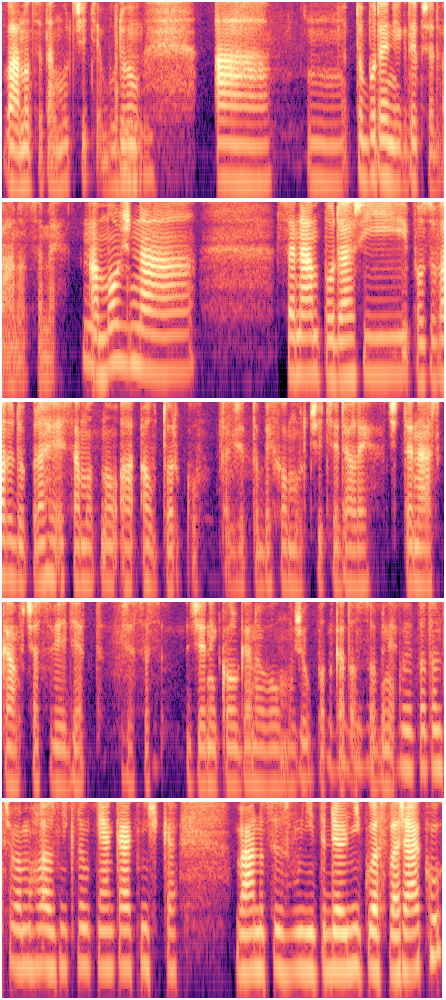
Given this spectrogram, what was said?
Vánoce tam určitě budou. Hmm. A mm, to bude někdy před Vánocemi. Hmm. A možná se nám podaří pozvat do Prahy i samotnou autorku. Takže to bychom určitě dali čtenářkám včas vědět, že se s Jenny Kolganovou můžou potkat osobně. By potom třeba mohla vzniknout nějaká knížka Vánoce zvůní trdelníku a svařáku.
